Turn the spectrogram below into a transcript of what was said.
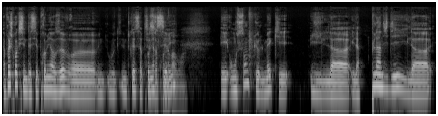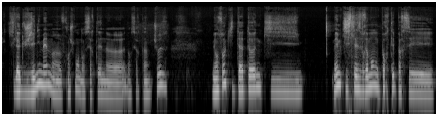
après, je crois que c'est une de ses premières œuvres, une- ou en tout cas sa première sa série. Et on sent que le mec est, il a, il a plein d'idées, il a, qu'il a du génie même, franchement, dans certaines, dans certaines choses. Mais on sent qu'il tâtonne, qu'il, même qu'il se laisse vraiment emporter par ses,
